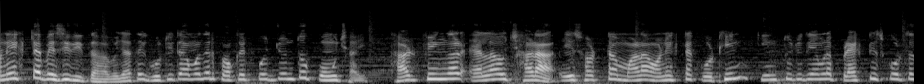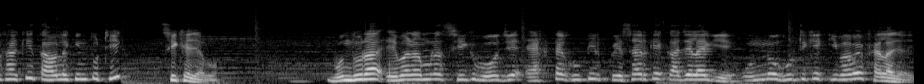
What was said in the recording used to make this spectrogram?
অনেকটা বেশি দিতে হবে, যাতে ঘুটিটা আমাদের পকেট পর্যন্ত পৌঁছায়। থার্ড ফিঙ্গার অ্যালাউ ছাড়া এই শটটা মারা অনেকটা কঠিন, কিন্তু যদি আমরা প্র্যাকটিস করতে থাকি, তাহলে কিন্তু ঠিক শিখে যাব। বন্ধুরা, এবার আমরা শিখব যে একটা ঘুটির প্রেসারকে কাজে লাগিয়ে অন্য ঘুটিকে কীভাবে ফেলা যায়।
